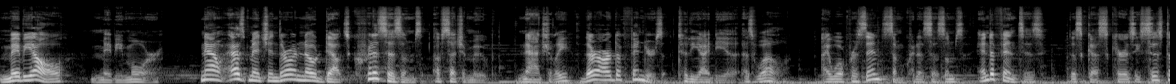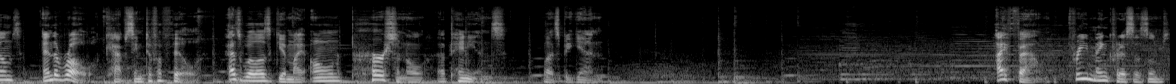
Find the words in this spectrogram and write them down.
Maybe all, maybe more. Now, as mentioned, there are no doubts criticisms of such a move. Naturally, there are defenders to the idea as well. I will present some criticisms and defenses, discuss currency systems, and the role caps seem to fulfill, as well as give my own personal opinions. Let's begin. I found three main criticisms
